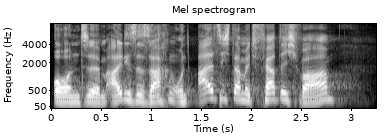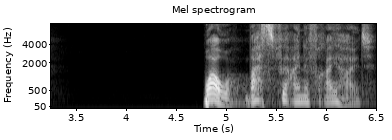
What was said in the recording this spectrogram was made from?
Und ähm, all diese Sachen. Und als ich damit fertig war, wow, was für eine Freiheit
